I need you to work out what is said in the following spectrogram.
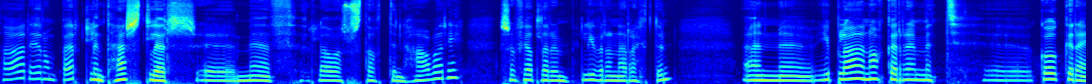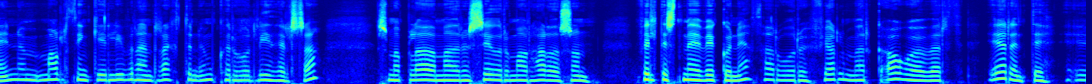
þar er hún Berglind Hestler uh, með hlaðvarpstáttin Havari sem fjallar um lífrannaræktun en uh, í blaðin okkar er mitt uh, góð grein um málþingi lífrannaræktun umhverfu og líðhelsa sem að blaðamaðurinn Sigurum Ár Harðarsson fylgist með vikunni. Þar voru fjölmörg áhugaverð erindi e,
